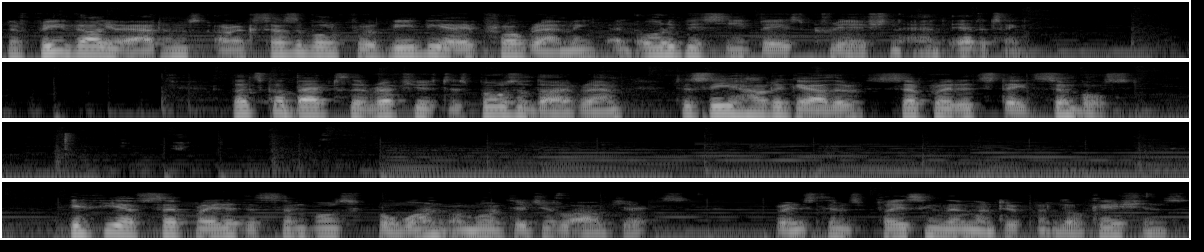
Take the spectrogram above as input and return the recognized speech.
The free value atoms are accessible for VBA programming and ODBC-based creation and editing. Let's go back to the refuse disposal diagram to see how to gather separated state symbols. If you have separated the symbols for one or more digital objects, for instance placing them on different locations,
